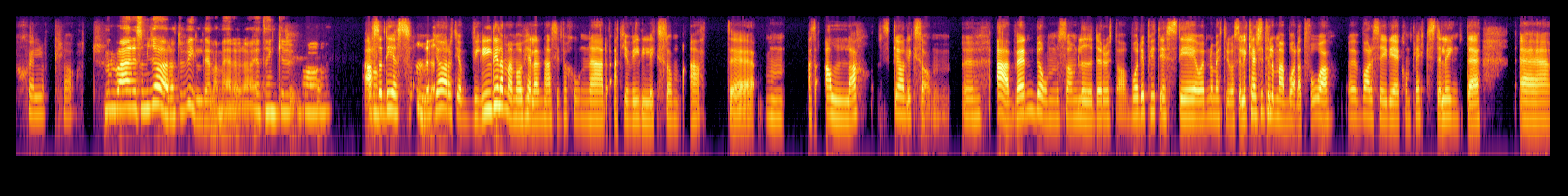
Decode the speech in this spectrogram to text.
Självklart. Men vad är det som gör att du vill dela med dig då? Jag tänker vad... Alltså det som gör att jag vill dela med mig av hela den här situationen är att jag vill liksom att, eh, att alla ska liksom, eh, även de som lider av både PTSD och endometrios, eller kanske till och med båda två, eh, vare sig det är komplext eller inte, eh,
